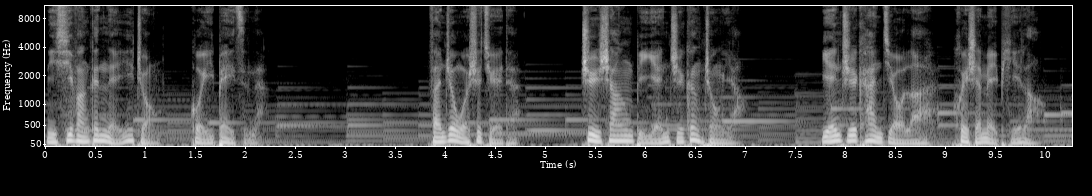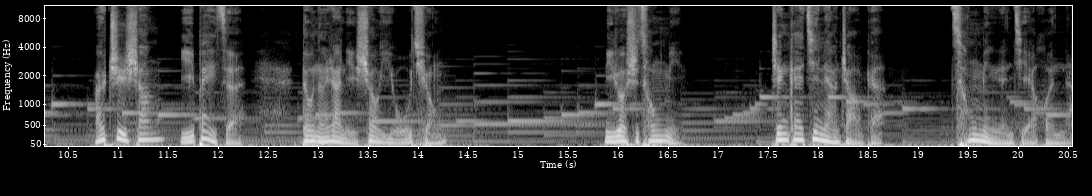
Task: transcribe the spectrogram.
你希望跟哪一种过一辈子呢？反正我是觉得，智商比颜值更重要。颜值看久了会审美疲劳，而智商一辈子都能让你受益无穷。你若是聪明，真该尽量找个聪明人结婚呢。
